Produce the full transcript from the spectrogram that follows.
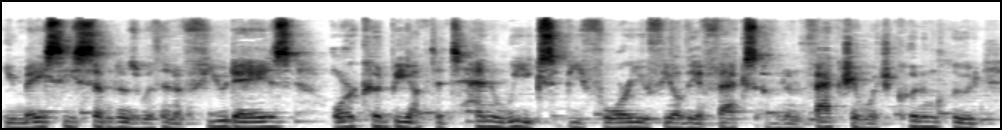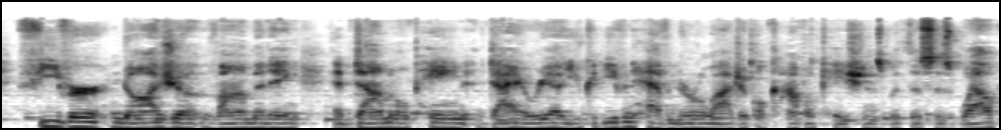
you may see symptoms within a few days or could be up to 10 weeks before you feel the effects of an infection, which could include fever, nausea, vomiting, abdominal pain, diarrhea. You could even have neurological complications with this as well,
